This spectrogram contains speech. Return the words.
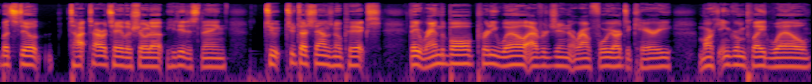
but still, Ty- Tyrod Taylor showed up. He did his thing. Two two touchdowns, no picks. They ran the ball pretty well, averaging around four yards a carry. Mark Ingram played well.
